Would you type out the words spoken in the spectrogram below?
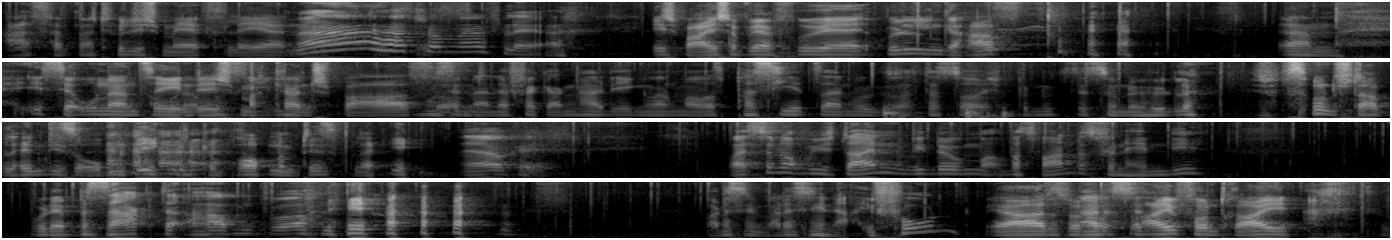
Ja, es hat natürlich mehr Flair. Ne? Na, hat schon mehr Flair. Ich weiß, ich habe ja früher Hüllen gehasst. ähm, ist ja unansehnlich, macht keinen Spaß. Muss in deiner Vergangenheit irgendwann mal was passiert sein, wo du gesagt hast, so, ich benutze jetzt so eine Hülle. Ich habe so einen Stapel Handys oben liegen mit gebrochenem Display. Ja, okay. Weißt du noch, wie ich dein, wie du, was war denn das für ein Handy? Wo der besagte Abend war? ja. War das, denn- war das nicht ein iPhone? ja, das war Ja, noch das das iPhone 3. Ach du.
